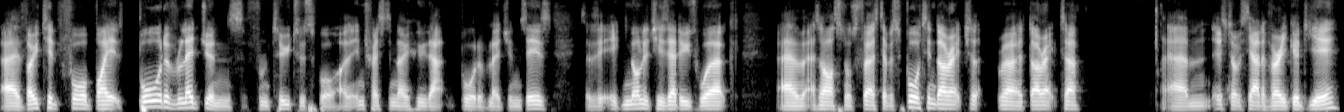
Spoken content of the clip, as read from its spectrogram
Uh, voted for by its board of legends from Tuttosport. I'm interested to know who that board of legends is. So it acknowledges Edu's work um, as Arsenal's first ever sporting director. Uh, director. Um, it's obviously had a very good year,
